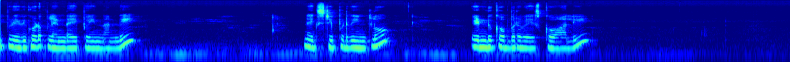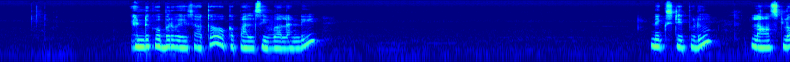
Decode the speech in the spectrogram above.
ఇప్పుడు ఇది కూడా బ్లెండ్ అయిపోయిందండి. నెక్స్ట్ ఇప్పుడు దీంట్లో ఎండు కొబ్బరి వేసుకోవాలి. ఎండు కొబ్బరి వేసాక ఒక పల్స్ ఇవ్వాలండి. నెక్స్ట్ ఇప్పుడు లాస్ట్లో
